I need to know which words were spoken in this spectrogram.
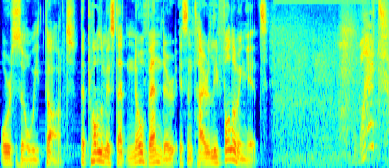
or so we thought. The problem is that no vendor is entirely following it. What?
